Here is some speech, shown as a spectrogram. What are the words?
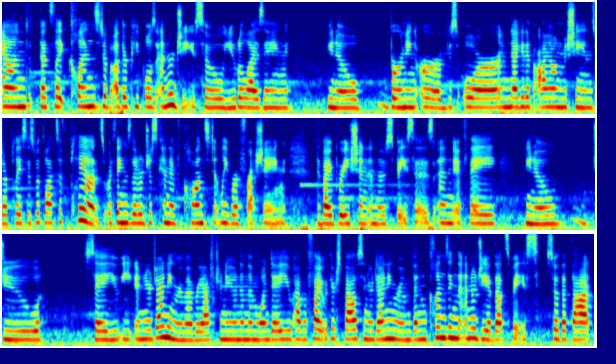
and that's like cleansed of other people's energy. So, utilizing, you know, burning herbs or negative ion machines or places with lots of plants or things that are just kind of constantly refreshing the vibration in those spaces. And if they, you know, do say you eat in your dining room every afternoon and then one day you have a fight with your spouse in your dining room, then cleansing the energy of that space so that that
